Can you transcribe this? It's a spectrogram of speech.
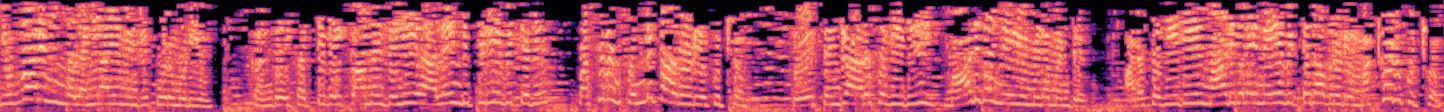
எவ்வாறு நீங்கள் அநியாயம் என்று கூற முடியும்? கன்றை கட்டி வைக்காமல் வெளியே அலைந்து பிரிய விட்டது பசுவின் சொந்தக்காரருடைய குற்றம். பேர் சென்ற அரச வீதி மாடுகள் மேயும் இடம் என்று அரச வீதியில் மாடுகளை மேய விட்டது அவருடைய மற்றொரு குற்றம்.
